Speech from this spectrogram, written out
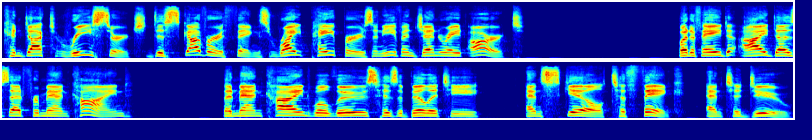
conduct research, discover things, write papers, and even generate art. But if AI does that for mankind, then mankind will lose his ability and skill to think and to do.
